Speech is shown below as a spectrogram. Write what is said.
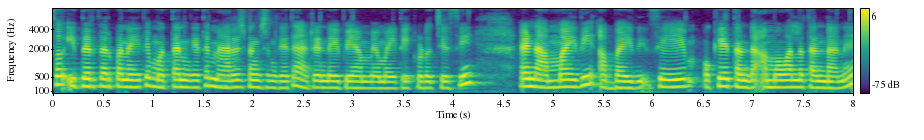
సో ఇద్దరి తరపున అయితే మొత్తానికి అయితే మ్యారేజ్ ఫంక్షన్కి అయితే అటెండ్ అయిపోయాం మేమైతే ఇక్కడ వచ్చేసి అండ్ అమ్మాయిది అబ్బాయిది సేమ్ ఒకే తండ అమ్మ వాళ్ళ తండానే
